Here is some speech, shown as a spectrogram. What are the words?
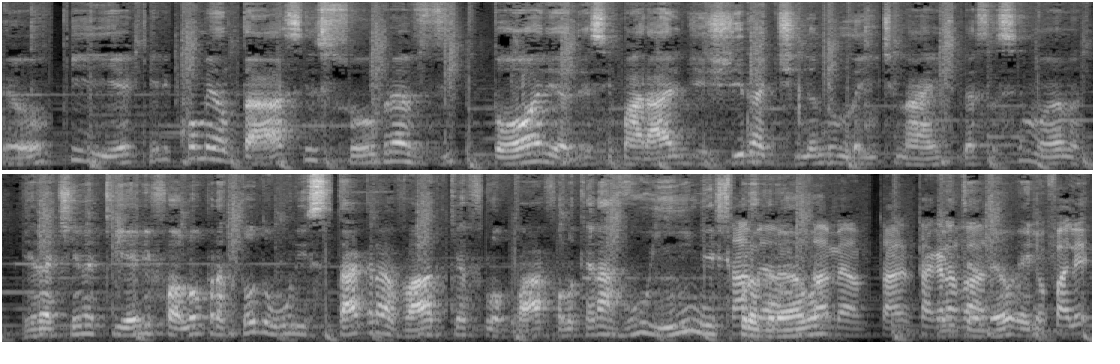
eu queria que ele comentasse sobre a vitória desse baralho de Giratina no Late Night dessa semana. Giratina que ele falou pra todo mundo, está gravado que ia flopar, falou que era ruim neste Tá programa. mesmo, tá mesmo, tá, tá gravado. Entendeu? Ele- Eu falei,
